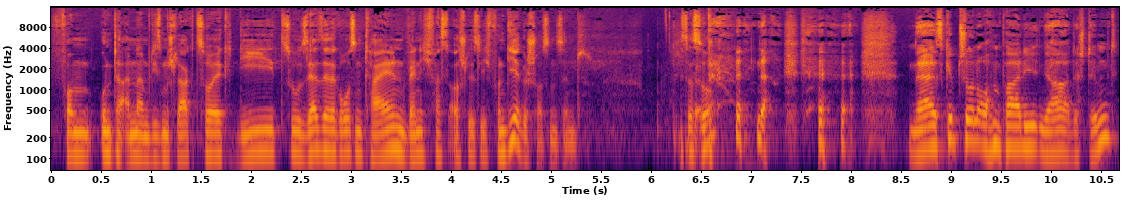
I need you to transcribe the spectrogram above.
vom unter anderem diesem Schlagzeug, die zu sehr, sehr großen Teilen, wenn nicht fast ausschließlich von dir geschossen sind. Ist das so? Na, es gibt schon auch ein paar, die, ja, das stimmt.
